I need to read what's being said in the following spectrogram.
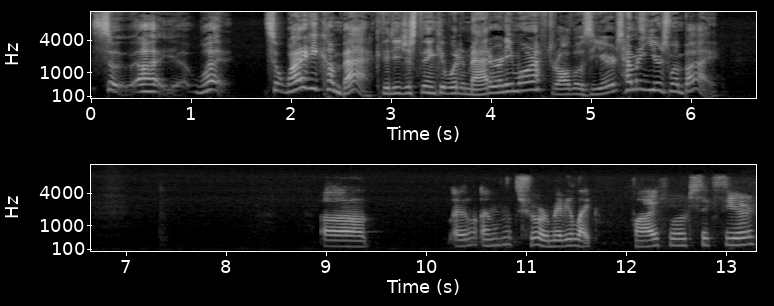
so uh, what? So why did he come back? Did he just think it wouldn't matter anymore after all those years? How many years went by? Uh, I don't, I'm not sure. Maybe like five or six years.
